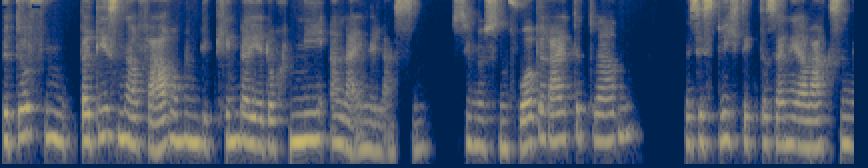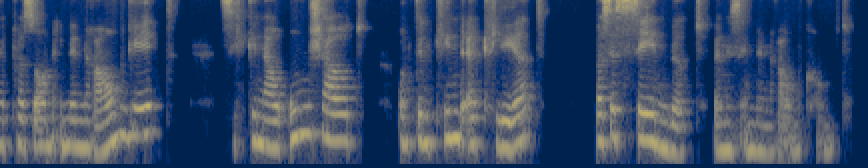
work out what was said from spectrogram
Wir dürfen bei diesen Erfahrungen die Kinder jedoch nie alleine lassen. Sie müssen vorbereitet werden. Es ist wichtig, dass eine erwachsene Person in den Raum geht, sich genau umschaut und dem Kind erklärt, was es sehen wird, wenn es in den Raum kommt.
